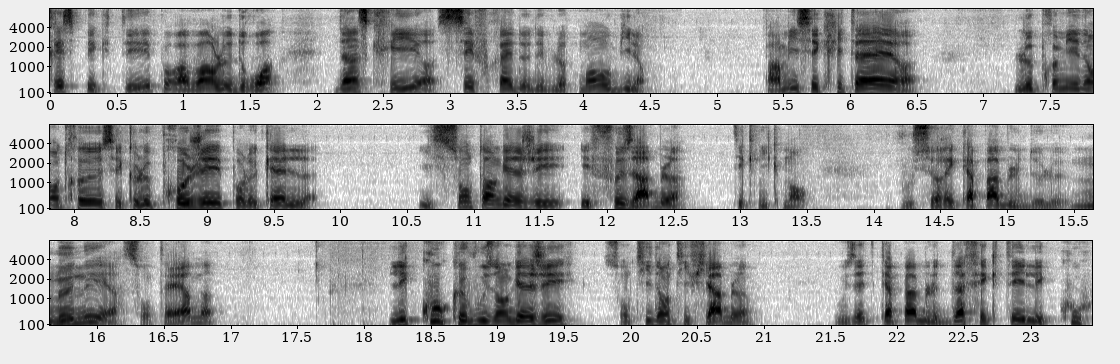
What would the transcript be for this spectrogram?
respectés pour avoir le droit d'inscrire ces frais de développement au bilan. Parmi ces critères, le premier d'entre eux, c'est que le projet pour lequel ils sont engagés est faisable techniquement vous serez capable de le mener à son terme. Les coûts que vous engagez sont identifiables. Vous êtes capable d'affecter les coûts,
